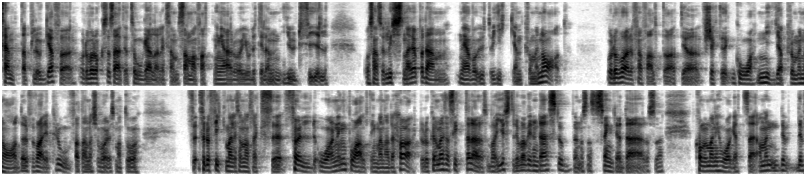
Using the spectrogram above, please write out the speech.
tentaplugga för. Och då var det också så att jag tog alla liksom sammanfattningar och gjorde till en ljudfil. Och sen så lyssnade jag på den när jag var ute och gick en promenad. Och då var det framförallt då att jag försökte gå nya promenader för varje prov. För att annars var det som att då för, då fick man liksom någon slags eh, följdordning på allting man hade hört. Och då kunde man liksom sitta där och så bara, just det, det var vid den där stubben och sen så svängde jag där. Och så kommer man ihåg att så här, ja, men det, det,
